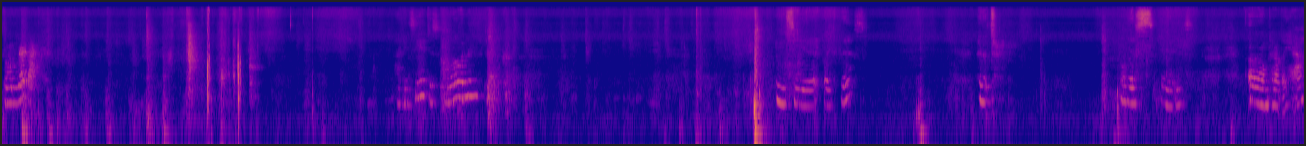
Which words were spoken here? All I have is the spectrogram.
So I'm right back. I can see it just glowing in the dark. You see it like this. And it's well this is um probably half.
